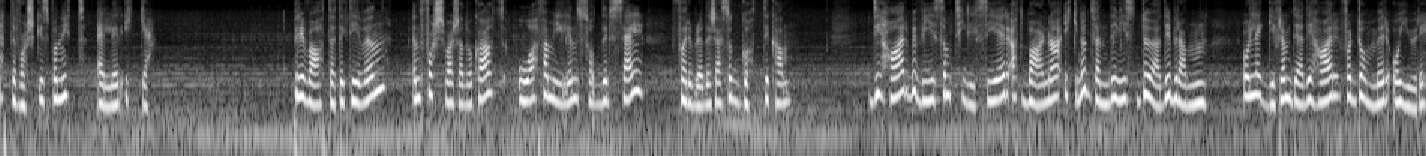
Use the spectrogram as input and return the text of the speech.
etterforskes på nytt eller ikke. Privatdetektiven en forsvarsadvokat og familien Sodder selv forbereder seg så godt de kan. De har bevis som tilsier at barna ikke nødvendigvis døde i brannen, og legger frem det de har for dommer og jury.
